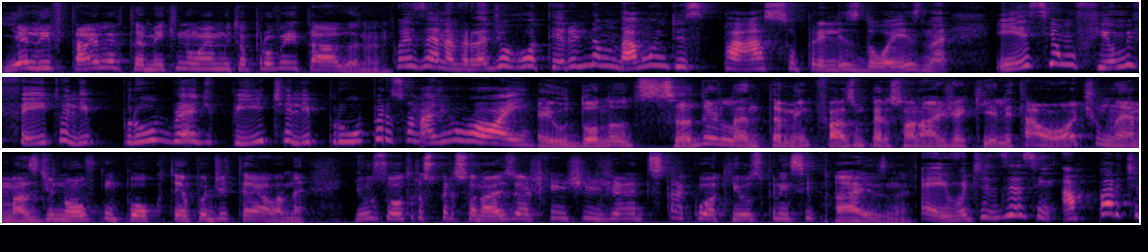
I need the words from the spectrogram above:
E a Liv Tyler também, que não é muito aproveitada, né? Pois é, na verdade o roteiro ele não dá muito espaço para eles dois, né? Esse é um filme feito ali pro Brad Pitt, ali pro personagem Roy. É, e o Donald Sutherland também, que faz um personagem aqui, ele tá ótimo, né? Mas, de novo, com pouco tempo de tela, né? E os outros personagens, eu acho que a gente já destacou aqui os principais, né? É, eu vou te dizer assim, a parte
